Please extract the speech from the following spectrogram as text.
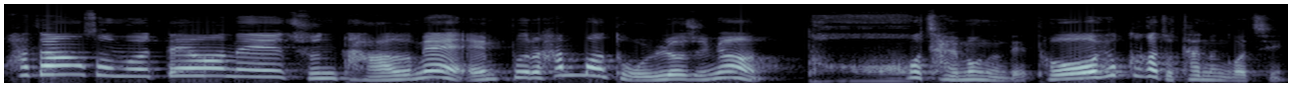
화장솜을 떼어내 준 다음에 앰플을 한 번 더 올려주면 더 잘 먹는데 더 효과가 좋다는 거지.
